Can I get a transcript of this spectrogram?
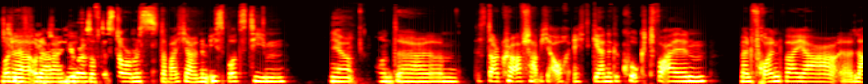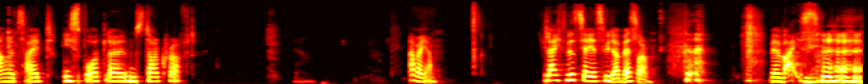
oder oder. Heroes of the Storms, da war ich ja in einem E-Sports-Team. Ja, Und ähm, StarCraft habe ich auch echt gerne geguckt. Vor allem, mein Freund war ja äh, lange Zeit E-Sportler in StarCraft. Aber ja, vielleicht wird es ja jetzt wieder besser. Wer weiß.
